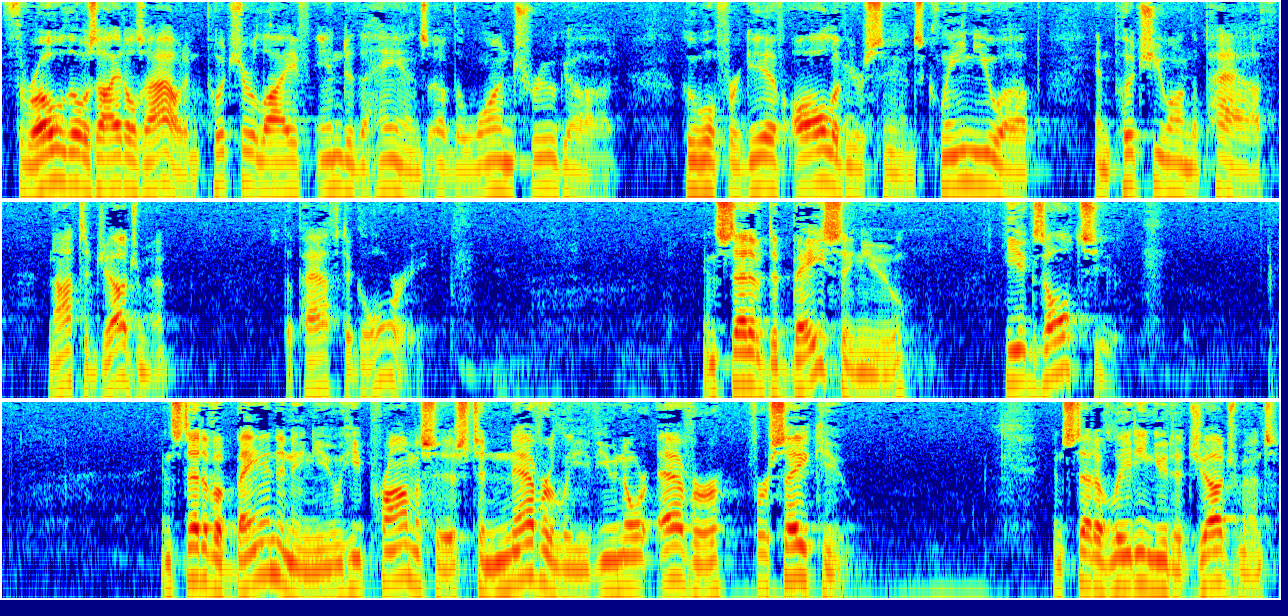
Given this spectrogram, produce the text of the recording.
Throw those idols out and put your life into the hands of the one true God who will forgive all of your sins, clean you up, and put you on the path, not to judgment, the path to glory. Instead of debasing you, he exalts you. Instead of abandoning you, he promises to never leave you nor ever forsake you. Instead of leading you to judgment,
